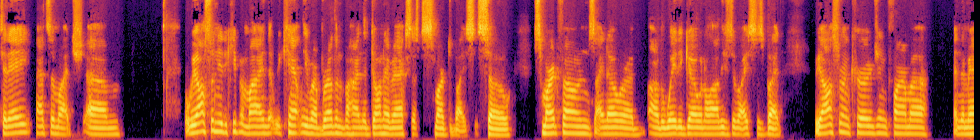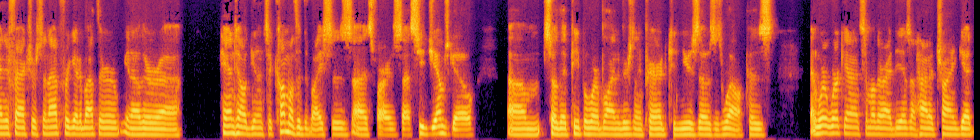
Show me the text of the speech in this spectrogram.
Today, not so much. Um, but we also need to keep in mind that we can't leave our brethren behind that don't have access to smart devices. So smartphones, I know, are, are the way to go in a lot of these devices, but we also are encouraging pharma and the manufacturers to not forget about their, you know, their uh, handheld units that come with the devices uh, as far as uh, CGMs go um, so that people who are blind and visually impaired can use those as well. Because, and we're working on some other ideas on how to try and get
